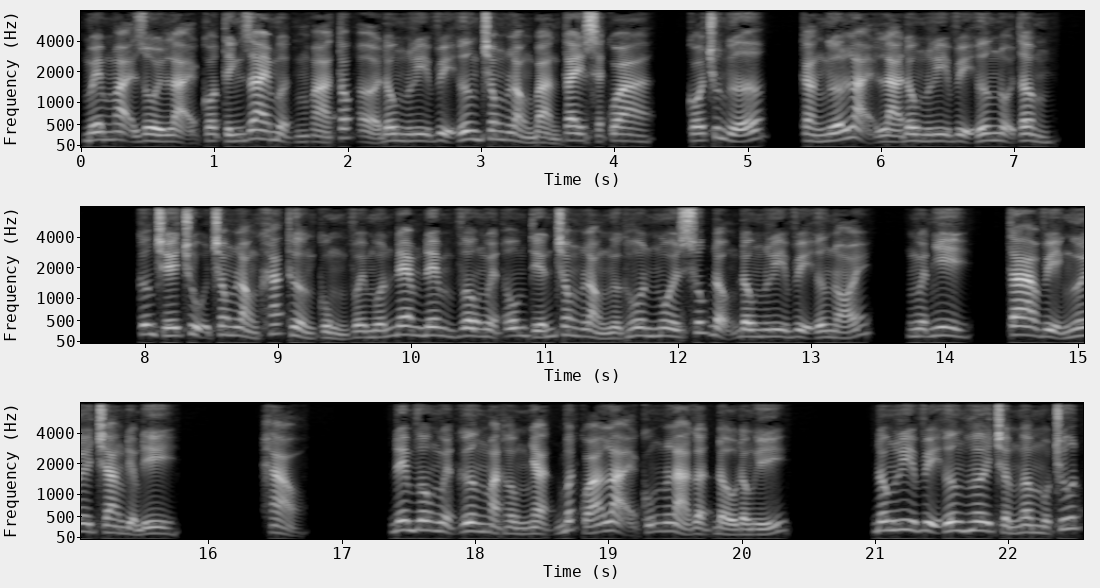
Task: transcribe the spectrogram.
Mềm mại rồi lại có tính dai mượt mà tóc ở đông ly vị ương trong lòng bàn tay sẽ qua, có chút ngứa, càng ngứa lại là đông ly vị ương nội tâm. Cưỡng chế trụ trong lòng khác thường cùng với muốn đem đêm vô nguyệt ôm tiến trong lòng ngực hôn môi xúc động đông ly vị ương nói, Nguyệt Nhi, ta vì ngươi trang điểm đi. Hảo. Đêm vô nguyệt gương mặt hồng nhạt bất quá lại cũng là gật đầu đồng ý. Đông ly vị ương hơi trầm ngâm một chút,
